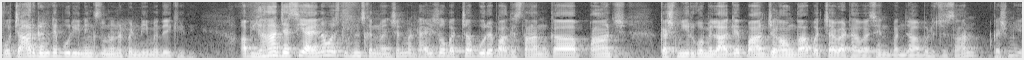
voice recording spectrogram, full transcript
وہ چار گھنٹے پوری اننگس انہوں نے پنڈی میں دیکھی تھی اب یہاں جیسی آئے نا وہ اسٹوڈنٹس کنونشن میں ڈھائی سو بچہ پورے پاکستان کا پانچ کشمیر کو ملا کے پانچ جگہوں کا بچہ بیٹھا ہوا ہے سندھ پنجاب بلوچستان کشمیر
